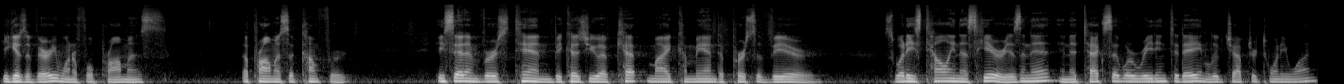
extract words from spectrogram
he gives a very wonderful promise, a promise of comfort. He said in verse 10, Because you have kept my command to persevere. It's what he's telling us here, isn't it? In the text that we're reading today in Luke chapter 21.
